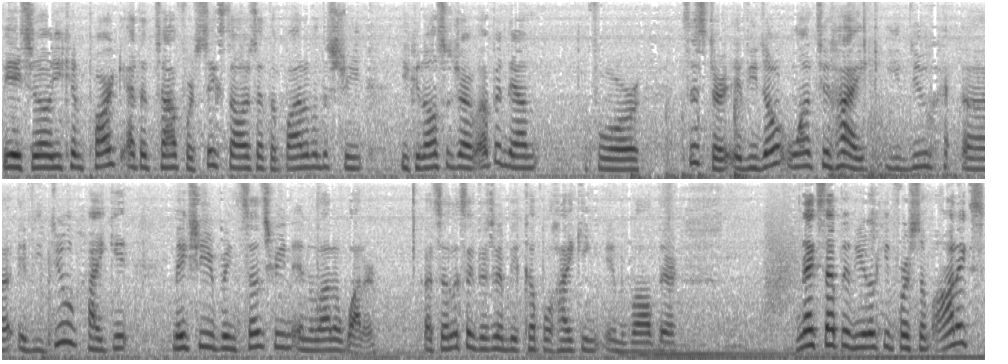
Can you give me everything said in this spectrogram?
BHO. You can park at the top for six dollars at the bottom of the street. You can also drive up and down for sister. If you don't want to hike, you do. Uh, if you do hike it, make sure you bring sunscreen and a lot of water. Uh, so it looks like there's going to be a couple hiking involved there. Next up, if you're looking for some Onix,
